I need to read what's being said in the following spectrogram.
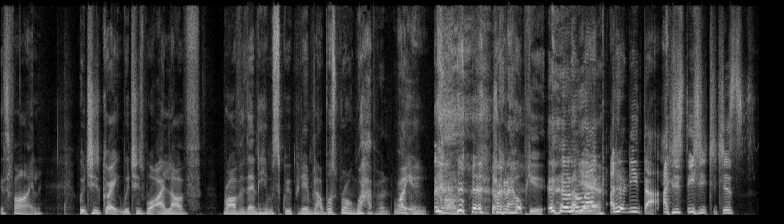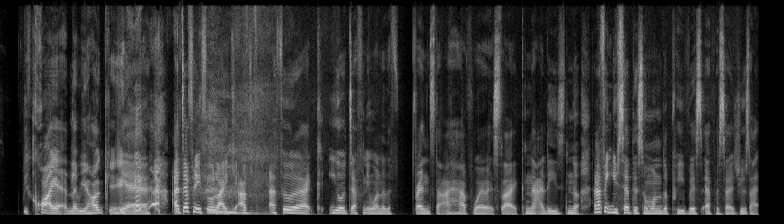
It's fine which is great which is what i love rather than him scooping in like what's wrong what happened why are you come on how can i help you and i'm Yeah. like i don't need that i just need you to just be quiet and let me hug you yeah. I definitely feel like I've, I feel like you're definitely one of the friends that I have where it's like Natalie's not and I think you said this on one of the previous episodes. You was like,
